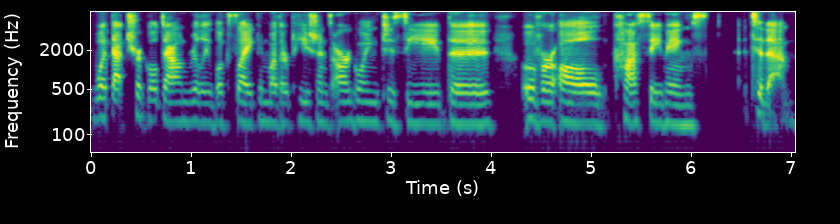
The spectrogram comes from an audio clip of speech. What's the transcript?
what that trickle down really looks like and whether patients are going to see the overall cost savings to them.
